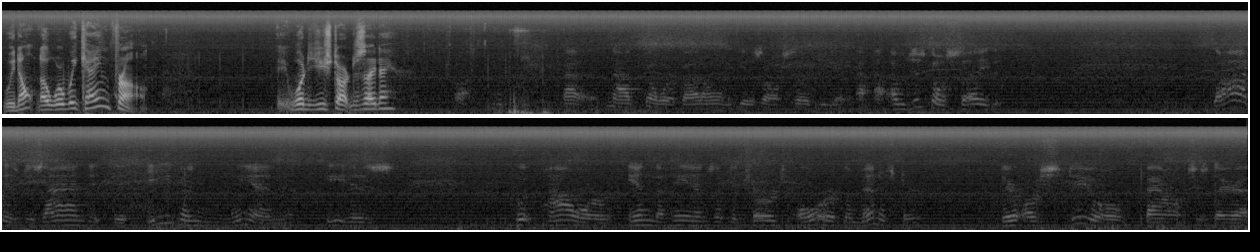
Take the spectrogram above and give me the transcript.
We don't know where we came from. What did you start to say, Dan? God has designed it that even when He has put power in the hands of the church or of the minister, there are still balances there.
